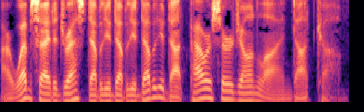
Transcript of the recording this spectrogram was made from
Our website address, www.powersurgeonline.com.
